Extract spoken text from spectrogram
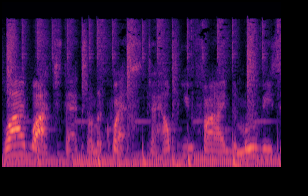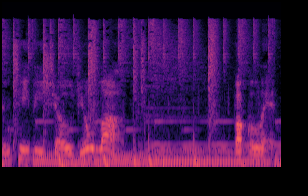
Why Watch That's on a quest to help you find the movies and TV shows you'll love. Buckle in.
